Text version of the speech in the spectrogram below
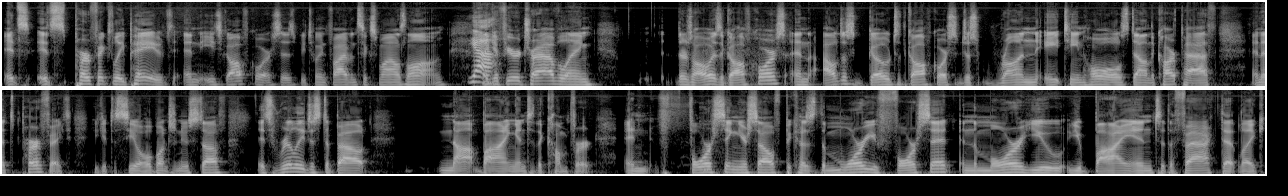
it's it's perfectly paved and each golf course is between five and six miles long. Yeah. Like if you're traveling there's always a golf course and i'll just go to the golf course and just run 18 holes down the cart path and it's perfect. You get to see a whole bunch of new stuff. It's really just about not buying into the comfort and forcing yourself because the more you force it and the more you you buy into the fact that like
